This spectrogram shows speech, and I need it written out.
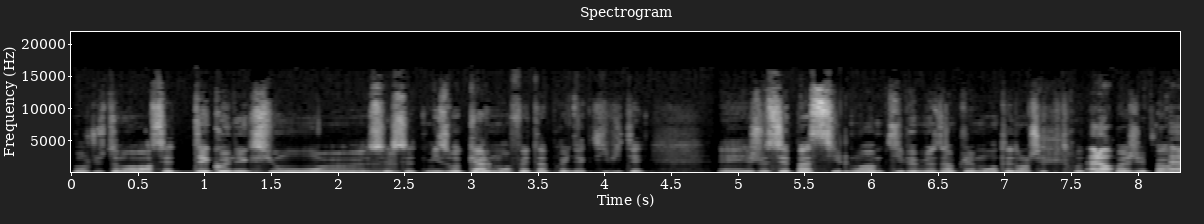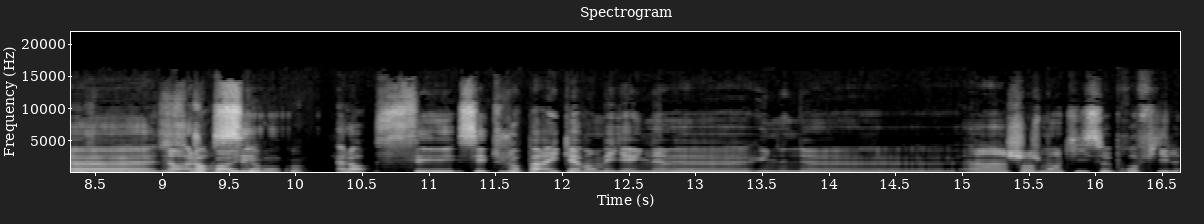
pour justement avoir cette déconnexion, euh, mhm. cette mise au calme en fait après une activité. Et je sais pas s'ils l'ont un petit peu mieux implémenté dans le chapitre 2 alors, ou pas, j'ai pas non, alors pareil qu'avant quoi alors, c'est toujours pareil qu'avant, mais il y a une, euh, une, euh, un changement qui se profile.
